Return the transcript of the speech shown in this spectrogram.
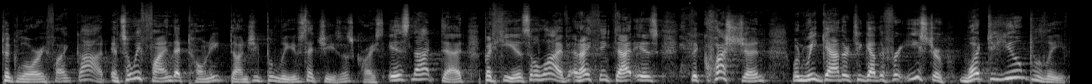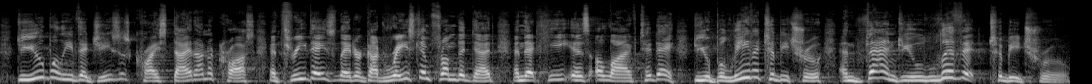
to glorify God. And so we find that Tony Dungy believes that Jesus Christ is not dead, but he is alive. And I think that is the question when we gather together for Easter. What do you believe? Do you believe that Jesus Christ died on a cross and three days later God raised him from the dead and that he is alive today? Do you believe it to be true? And then do you live it to be true?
